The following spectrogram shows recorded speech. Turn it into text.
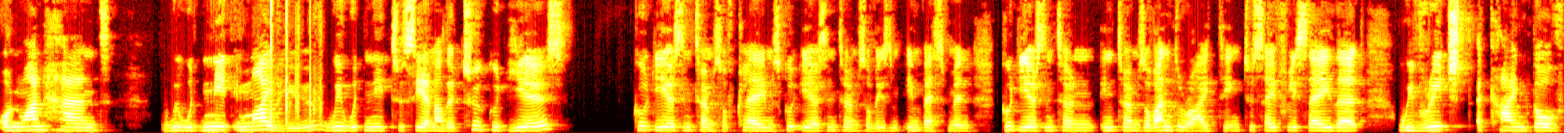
On one hand, we would need, in my view, we would need to see another two good years, good years in terms of claims, good years in terms of investment, good years in, turn, in terms of underwriting to safely say that we've reached a kind of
